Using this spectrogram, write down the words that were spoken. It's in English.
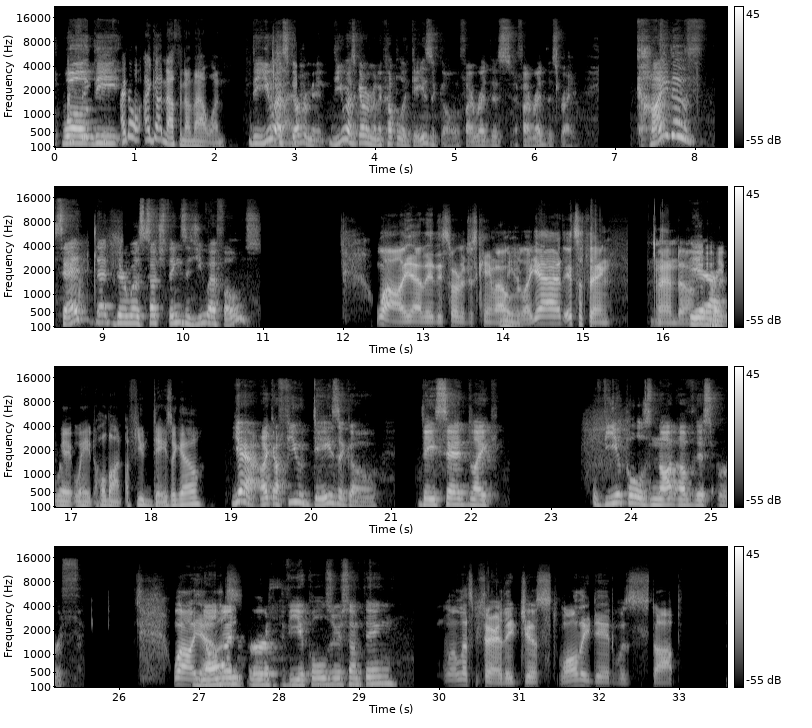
Well, think the I don't I got nothing on that one. the U.S. Okay. government, the U.S. government, a couple of days ago, if I read this, if I read this right, kind of said that there was such things as UFOs. Well, yeah, they, they sort of just came out and were like, yeah, it's a thing. And um, Yeah, Wait, wait, wait, hold on. A few days ago? Yeah, like a few days ago, they said like vehicles not of this earth, well, yeah. let's- non-earth vehicles or something. well, let's be fair. They just all they did was stop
